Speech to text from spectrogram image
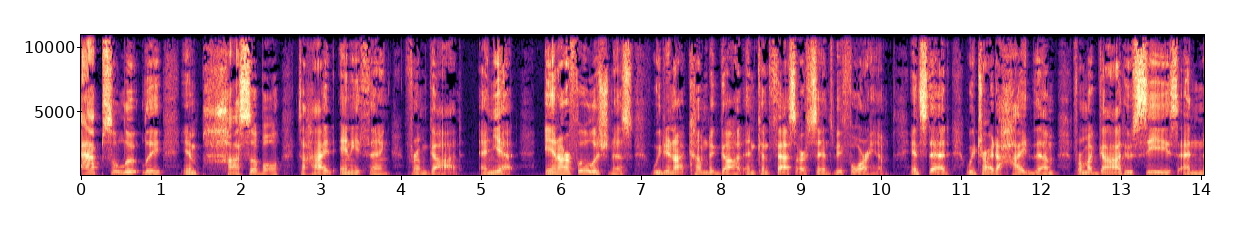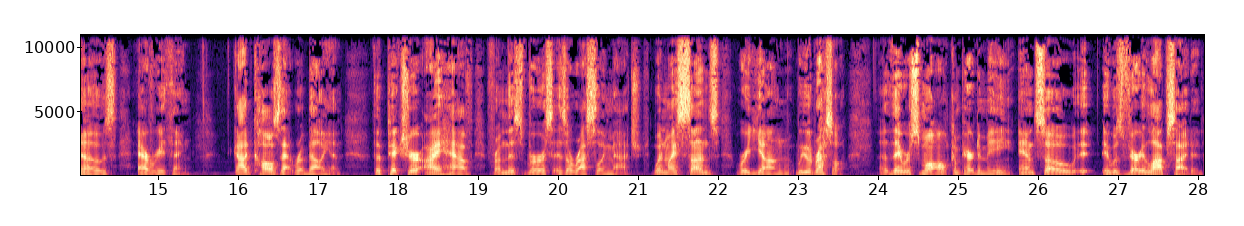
absolutely impossible to hide anything from God. And yet, in our foolishness, we do not come to God and confess our sins before Him. Instead, we try to hide them from a God who sees and knows everything. God calls that rebellion. The picture I have from this verse is a wrestling match. When my sons were young, we would wrestle. Uh, they were small compared to me, and so it, it was very lopsided.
